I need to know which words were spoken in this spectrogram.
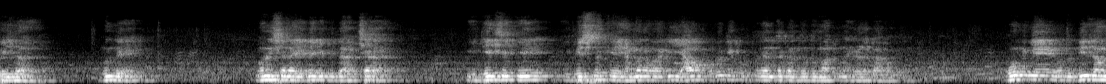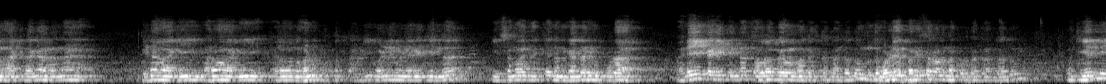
ಬೀಜ, ಮುಂದೆ ಮನುಷ್ಯನ ಎದೆಗೆ ಬಿದ್ದ ಅಕ್ಷರ. ಈ ದೇಶಕ್ಕೆ, ಈ ವಿಶ್ವಕ್ಕೆ ಹೆಮ್ಮರವಾಗಿ ಯಾವ ಕೊಡುಗೆ ಕೊಡ್ತದೆ ಅಂತಕ್ಕಂಥದ್ದು ಮಾತನ್ನು ಹೇಳೋಕ್ಕಾಗೋದಿಲ್ಲ. ಭೂಮಿಗೆ ಒಂದು ಬೀಜವನ್ನು ಹಾಕಿದಾಗ ಅದನ್ನು ಗಿಡವಾಗಿ, ಮರವಾಗಿ, ಕೆಲವೊಂದು ಹಣ್ಣು ಕೊಡ್ತಕ್ಕಾಗಿ ಒಳ್ಳೆ ಒಳ್ಳೆ ರೀತಿಯಿಂದ ಈ ಸಮಾಜಕ್ಕೆ ನಮಗೆಲ್ಲರಿಗೂ ಕೂಡ ಅನೇಕ ರೀತಿಯಿಂದ ಸೌಲಭ್ಯವನ್ನು ಒದಗಿಸ್ತಕ್ಕಂಥದ್ದು ಮತ್ತು ಒಳ್ಳೆಯ ಪರಿಸರವನ್ನು ಕೊಡ್ತಕ್ಕಂಥದ್ದು. ಮತ್ತು ಎಲ್ಲಿ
